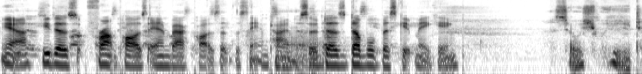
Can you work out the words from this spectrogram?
Yeah, he does front paws and back paws at the same time, so does double biscuit making. so sweet.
